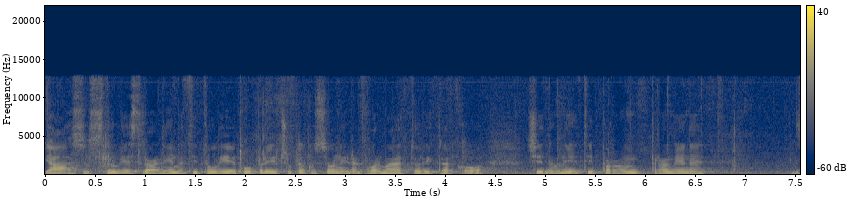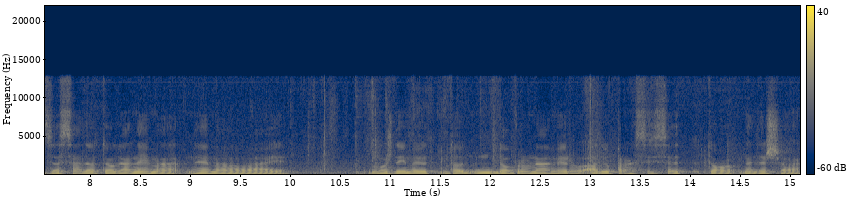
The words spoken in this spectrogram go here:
Ja s druge strane imati tu lijepu priču kako su oni reformatori, kako će donijeti promjene. Za sada od toga nema, nema ovaj, možda imaju dobru namjeru, ali u praksi se to ne dešava.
